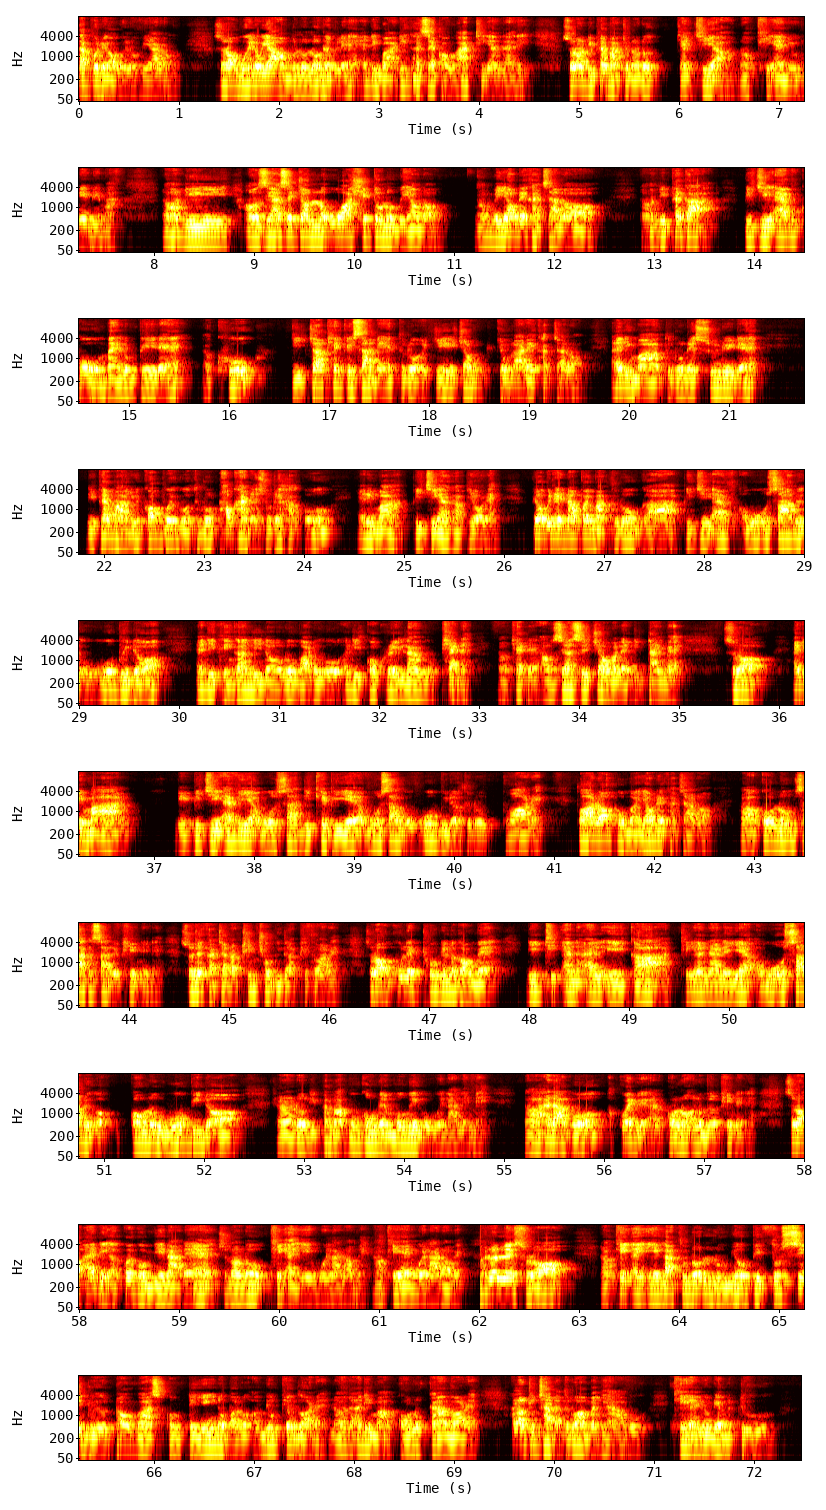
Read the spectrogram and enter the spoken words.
တပ်ဖွဲ့တွေကဝင်လို့မရတော့ဘူးဆိုတော့ဝင်လို့ရအောင်ဘယ်လိုလုပ်နိုင်မလဲအဲ့ဒီမှာအဓိကဇက်ကောင်က TNL လေးဆိုတော့ဒီဖက်မှာကျွန်တော်တို့ကြိုက်ချရအောင်เนาะ KNU နေမြေမှာ နော်ဒီအောင်စရာစစ်ကြောင့်လုံးဝရှစ်တုံးလို့မရောက်တော့နော်မရောက်တဲ့ခါကျတော့နော်ဒီဖက်က BGF ကိုမန်လုံးပေးတယ်အခုဒီကြားဖြတ်ကိစ္စနဲ့သူတို့အကြီးအကြောင်းကြုံလာတဲ့ခါကျတော့အဲ့ဒီမှာသူတို့နဲ့ဆွေးနွေးတယ်ဒီဖက်မှာရွေးကောက်ပွဲကိုသူတို့ထောက်ခံတယ်ဆိုတဲ့ဟာကိုအဲ့ဒီမှာ BGF ကပြောတယ်ပြောပြီးတဲ့နောက်ပိုင်းမှာသူတို့က BGF အဝတ်အစားတွေကိုဝတ်ပြီးတော့အဲ့ဒီသင်္ကန်းညီတော်တို့ဘာတို့ကိုအဲ့ဒီ concrete land ကိုဖြတ်တယ်နော်ဖြတ်တယ်အောင်စရာစစ်ကြောင်းကလည်းဒီတိုင်းပဲဆိုတော့အဲ့ဒီမှာ ဒီ BGF ရဲ့အဝတ်စား DKB ရဲ့အဝတ်စားကိုဝုတ်ပြီးတော့သူတို့သွားတယ်။သွားတော့ဟိုမှာရောက်တဲ့ခါကျတော့အကုန်လုံးစကားစတွေဖြစ်နေတယ်။ဆိုတဲ့ခါကျတော့ထိန်းချုပ်ပြီးသားဖြစ်သွားတယ်။ဆိုတော့အခုလက်ထိုးနေလကောင်းပဲဒီ TNLA က TNLA ရဲ့အဝတ်စားတွေကိုအကုန်လုံးဝုတ်ပြီးတော့ကျွန်တော်တို့ဒီဘက်မှာမုန်းကုန်းတဲ့မုန်းမိတ်ကိုဝင်လာလိမ့်မယ်။နော်အဲ့ဒါကိုအကွက်တွေအကုန်လုံးအဲ့လိုမျိုးဖြစ်နေတယ်။ဆိုတော့အဲ့ဒီအကွက်ကိုမြင်လာတယ်ကျွန်တော်တို့ KIA ဝင်လာတော့မယ်နော် KIA ဝင်လာတော့မယ်။ဘာလို့လဲဆိုတော့ နော် KIA ကသူတို့လူမျိုးပြည်သူစစ်တွေကိုတောင်မှစကုန်တရင်တော့ဘာလို့အမျိုးပြုတ်သွားတယ်နော်အဲ့ဒီမှာအကုန်လုံးကန်သွားတယ်အဲ့လိုထိချတယ်သူတို့ကမညာဘူး KIA နဲ့မတူ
